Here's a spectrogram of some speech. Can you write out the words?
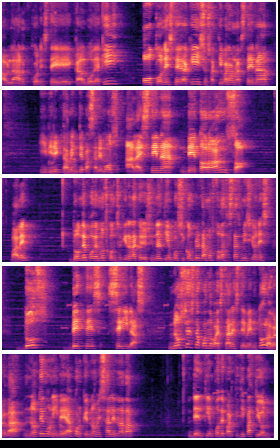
hablar con este calvo de aquí O con este de aquí, se os activará una escena Y directamente pasaremos a la escena de Toranza ¿Vale? Donde podemos conseguir la Kaioshin del tiempo si completamos todas estas misiones dos veces seguidas. No sé hasta cuándo va a estar este evento, la verdad, no tengo ni idea porque no me sale nada del tiempo de participación,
